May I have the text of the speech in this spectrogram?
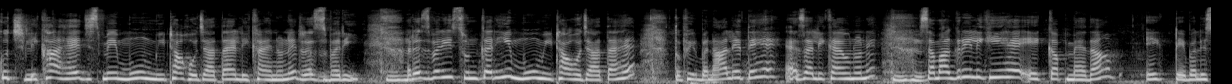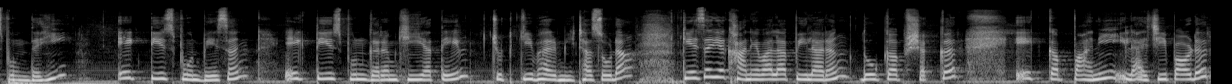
कुछ लिखा है जिसमें मुँह मीठा हो जाता है लिखा है इन्होंने रसभरी। रसभरी सुनकर ही मुँह मीठा हो जाता है। तो फिर बना लेते हैं ऐसा लिखा है उन्होंने। सामग्री लिखी है एक कप मैदा एक टेबल स्पून दही एक टीस्पून बेसन एक टीस्पून गरम घी या तेल चुटकी भर मीठा सोडा केसर या खाने वाला पीला रंग दो कप शक्कर एक कप पानी इलायची पाउडर।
